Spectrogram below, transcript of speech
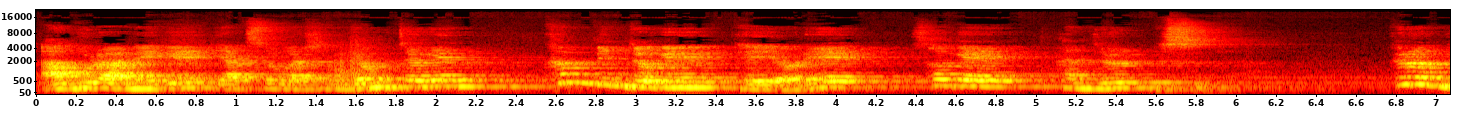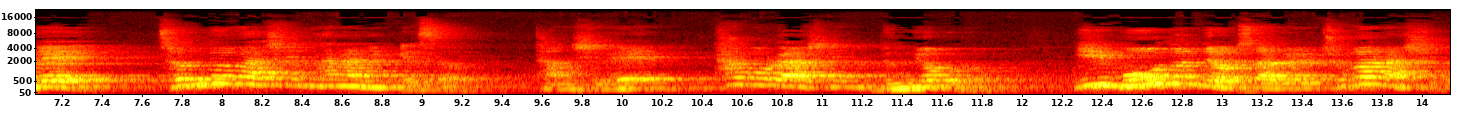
아브라함에게 약속하신 영적인 큰 민족의 대열에 서게 한 줄 믿습니다. 그런데 전능하신 하나님께서 당신의 탁월하신 능력으로 이 모든 역사를 주관하시고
